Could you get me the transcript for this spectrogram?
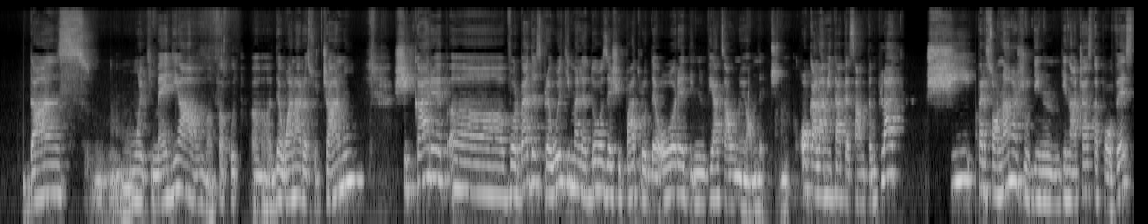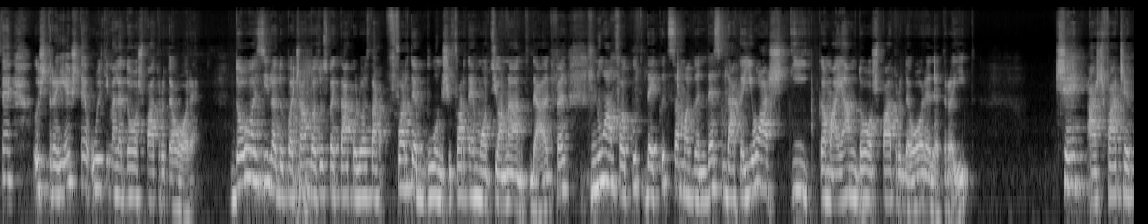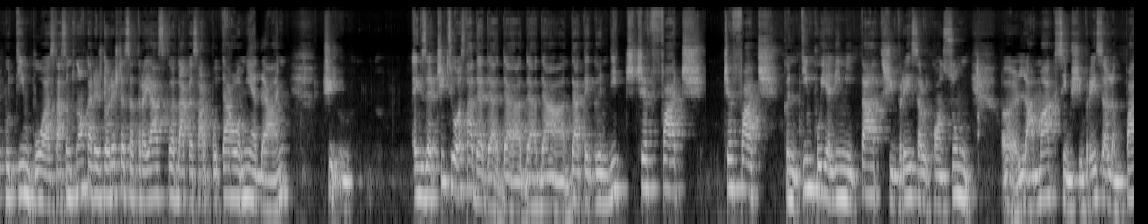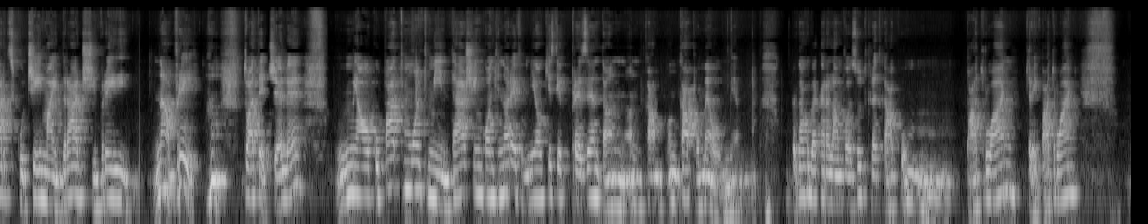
dans multimedia făcut uh, de Oana Răsuceanu și care uh, vorbea despre ultimele 24 de ore din viața unui om. Deci o calamitate s-a întâmplat, și personajul din, din această poveste își trăiește ultimele 24 de ore. Două zile după ce am văzut spectacolul ăsta foarte bun și foarte emoționant de altfel, nu am făcut decât să mă gândesc dacă eu aș ști că mai am 24 de ore de trăit, ce aș face cu timpul ăsta? Sunt un om care își dorește să trăiască, dacă s-ar putea, o mie de ani și exercițiul ăsta de, de, de, de, de, de a te gândi ce faci ce faci când timpul e limitat și vrei să-l consumi uh, la maxim și vrei să-l împarți cu cei mai dragi și vrei na, vrei toate cele, mi-a ocupat mult mintea și în continuare e o chestie prezentă în, în, cap, în capul meu. Spectacolul pe care l-am văzut, cred că acum patru ani, 3-4 ani,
